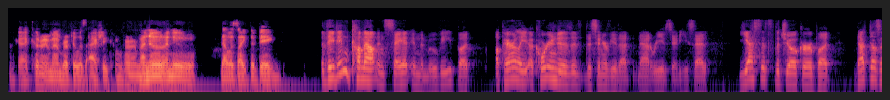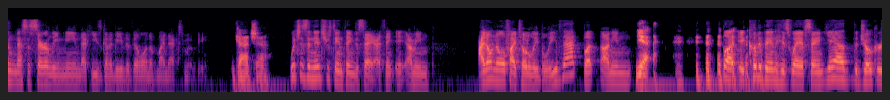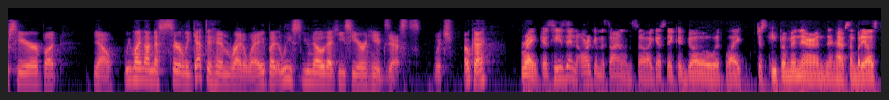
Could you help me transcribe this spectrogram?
Okay. I couldn't remember if it was actually confirmed. I knew I knew that was like the big They didn't come out and say it in the movie, but apparently, according to this interview that Matt Reeves did, he said, "Yes, it's the Joker, but that doesn't necessarily mean that he's going to be the villain of my next movie." gotcha. Which is an interesting thing to say. I think. I mean, I don't know if I totally believe that, but I mean, Yeah. but it could have been his way of saying, "Yeah, the Joker's here, but." You know, we might not necessarily get to him right away, but at least you know that he's here and he exists. Which, okay, Right, because he's in Arkham Asylum, so I guess they could go with like just keep him in there and then have somebody else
